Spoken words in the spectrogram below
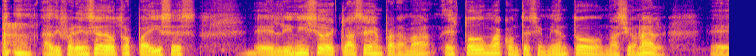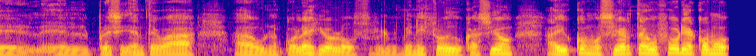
a diferencia de otros países, el inicio de clases en Panamá es todo un acontecimiento nacional. El presidente va a un colegio, los ministros de educación, hay como cierta euforia, como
